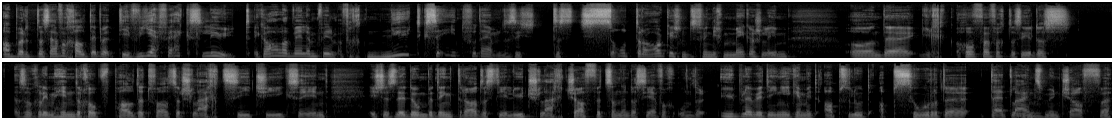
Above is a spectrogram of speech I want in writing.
Aber dass einfach halt eben die VFX-Leute, egal an welchem Film, einfach nichts gesehen von dem. Das ist, das ist so tragisch und das finde ich mega schlimm. Und äh, ich hoffe einfach, dass ihr das so ein bisschen im Hinterkopf behaltet, falls ihr schlecht CG seht, ist es nicht unbedingt daran, dass die Leute schlecht arbeiten, sondern dass sie einfach unter üblen Bedingungen mit absolut absurden Deadlines mhm. müssen arbeiten müssen.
